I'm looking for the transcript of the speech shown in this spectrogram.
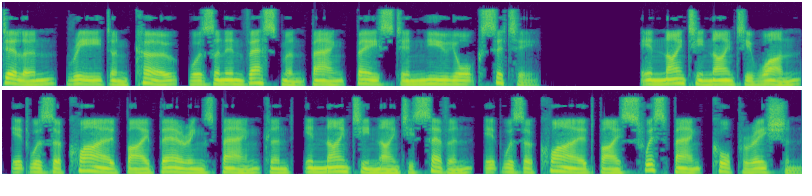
Dillon, Read & Co., was an investment bank based in New York City. In 1991, it was acquired by Barings Bank and, in 1997, it was acquired by Swiss Bank Corporation,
